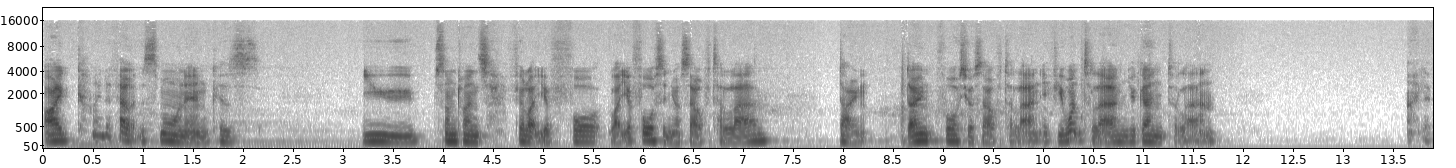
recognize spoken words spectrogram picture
I kind of felt it this morning because you sometimes feel like you're for like you're forcing yourself to learn. Don't don't force yourself to learn. If you want to learn, you're going to learn. I look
